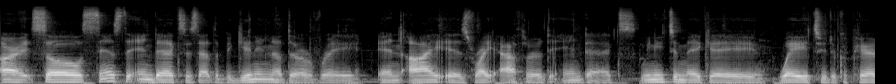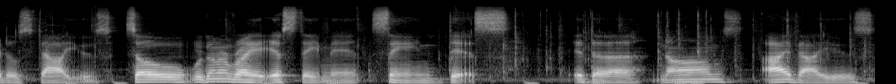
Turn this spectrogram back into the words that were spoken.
all right, so since the index is at the beginning of the array and i is right after the index, we need to make a way to, compare those values. So we're gonna write an if statement saying this. If the nums i values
